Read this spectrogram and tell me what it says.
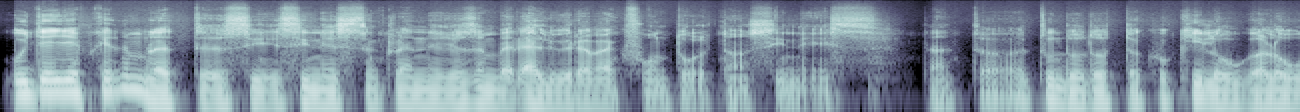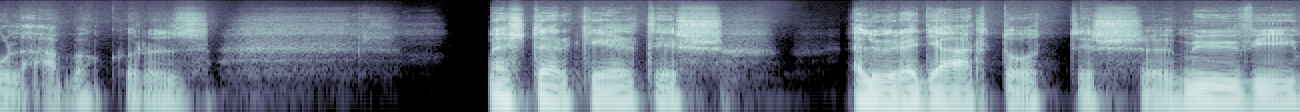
Ugye egyébként nem lehet színésznek lenni, hogy az ember előre megfontoltan színész. Tehát tudod, ott akkor kilóg a lóláb, akkor az mesterkélt és előre gyártott és művi,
